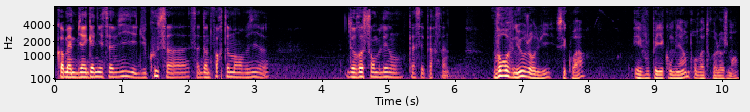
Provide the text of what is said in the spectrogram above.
quand même bien gagner sa vie, et du coup, ça, ça donne fortement envie euh, de ressembler donc, à ces personnes. Vos revenus aujourd'hui, c'est quoi? Et vous payez combien pour votre logement?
